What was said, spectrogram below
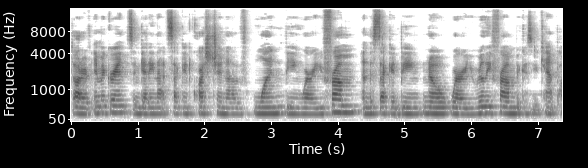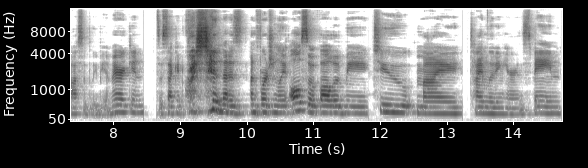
daughter of immigrants and getting that second question of one being where are you from and the second being no where are you really from? Because you can't possibly be american. It's a second question that has unfortunately also followed me to my time living here in spain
